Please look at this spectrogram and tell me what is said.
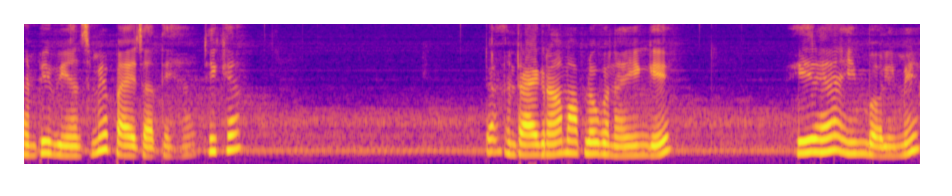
amphibians में पाए जाते हैं, ठीक है? डायग्राम आप लोग बनाएँगे। फिर है इम बॉली में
